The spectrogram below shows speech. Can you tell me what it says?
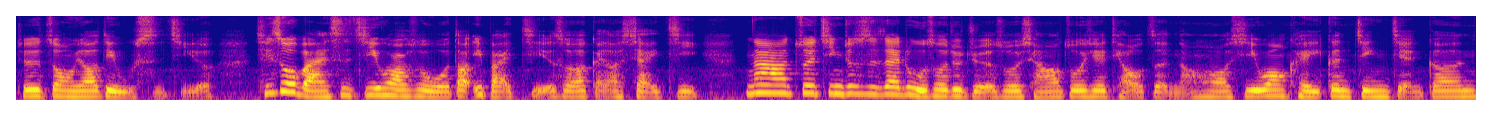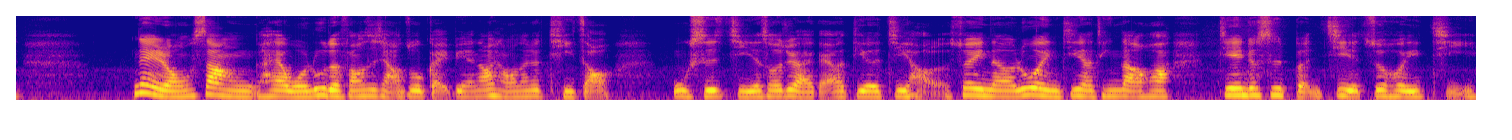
就是终于要第五十集了。其实我本来是计划说，我到一百集的时候要改到下一季。那最近就是在录的时候，就觉得说想要做一些调整，然后希望可以更精简，跟内容上还有我录的方式想要做改变。然后想说那就提早。五十集的时候就来改到第二季好了，所以呢，如果你经常听到的话，今天就是本季的最后一集。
